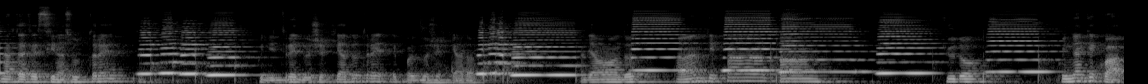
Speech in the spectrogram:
un'altra terzina sul 3. Quindi 3, 2 cerchiato, 3 e poi 2 cerchiato. Andiamo avanti, avanti pam, pam. Chiudo. Quindi anche qua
